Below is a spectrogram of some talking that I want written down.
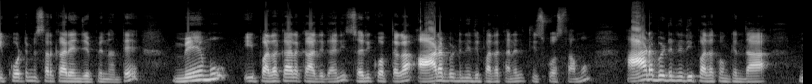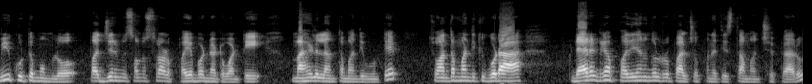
ఈ కూటమి సర్కార్ ఏం చెప్పిందంటే మేము ఈ పథకాలు కాదు కానీ సరికొత్తగా ఆడబిడ్డ నిధి పథకం అనేది తీసుకొస్తాము. ఆడబిడ్డ నిధి పథకం కింద మీ కుటుంబంలో పద్దెనిమిది సంవత్సరాలు పైబడినటువంటి మహిళలు ఎంతమంది ఉంటే సో అంతమందికి కూడా డైరెక్ట్గా పదిహేను వందల రూపాయల చొప్పున తీస్తామని ఇస్తామని చెప్పారు.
